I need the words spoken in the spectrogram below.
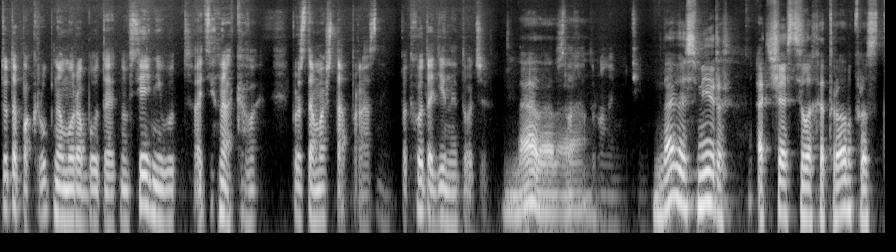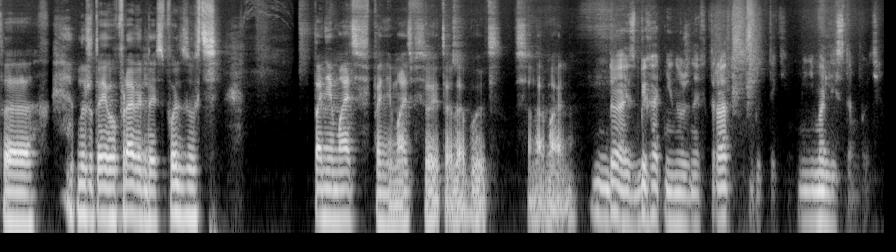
Кто-то по-крупному работает, но все они вот одинаково. Просто масштаб разный. Подход один и тот же. Да, да, С да. лохотронами этими. Да, весь мир отчасти лохотрон, просто нужно его правильно использовать, понимать, понимать все, и тогда будет все нормально. Да, избегать ненужных трат, быть таким минималистом быть.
